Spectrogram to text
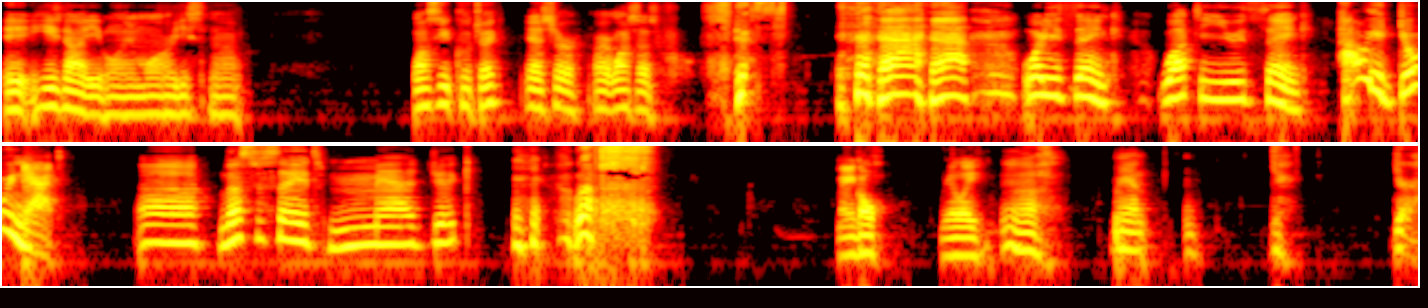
It, he's not evil anymore. He's not. Want to see a cool trick? Yeah, sure. All right, watch this. what do you think? What do you think? How are you doing that? Uh, let's just say it's magic. Mangle. Really? Ugh, man. Yeah.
